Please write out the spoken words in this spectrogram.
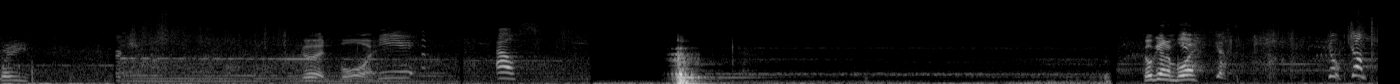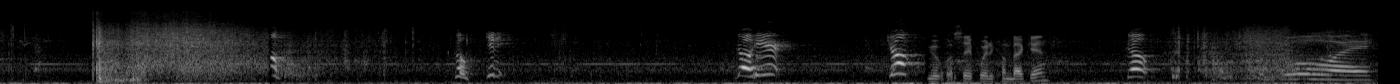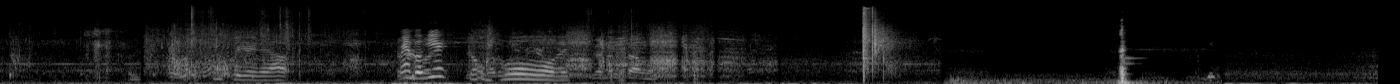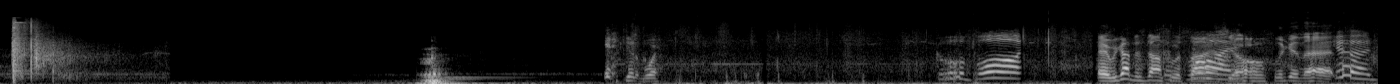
Wait. Good boy. Here. House. Go get him, boy. Go. Go, jump. Jump. Go, get it. Let's go here. Jump. A safe way to come back in. Go. Good boy. He's figuring it out. Rambo here. Go boy. We got another fat one. Get it, boy. Good boy. Hey, we got this down to Good a science, yo. Look at that. Good.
